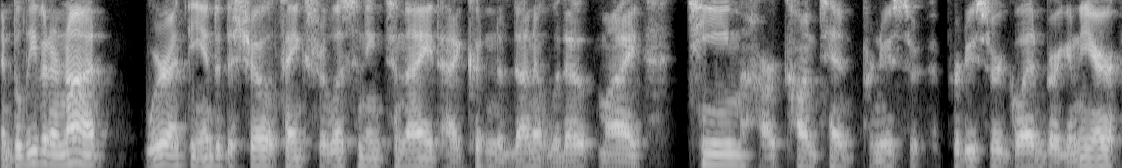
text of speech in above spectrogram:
And believe it or not, we're at the end of the show. Thanks for listening tonight. I couldn't have done it without my team, our content producer, producer Glenn Berganier,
